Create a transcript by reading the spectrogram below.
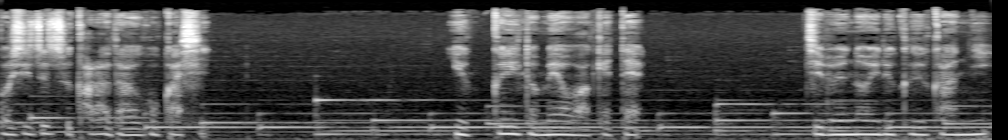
少しずつ体を動かしゆっくりと目を開けて自分のいる空間に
